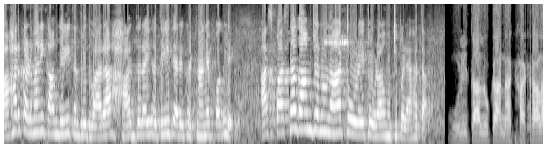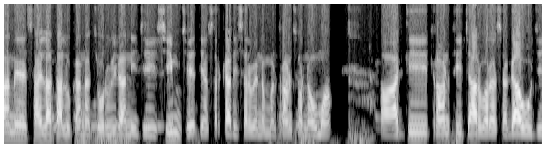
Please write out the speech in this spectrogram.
બહાર કાઢવાની કામગીરી તંત્ર દ્વારા હાથ ધરાઈ હતી, ત્યારે ઘટનાને પગલે આસપાસના ગામજનોના ટોળે ટોળા ઉમટી પડ્યા હતા. મૂળી તાલુકાના ખાખરાળા અને સાયલા તાલુકાના ચોરવીરાની જે સીમ છે, ત્યાં સરકારી સર્વે નંબર ત્રણસો નવમાં આજથી ત્રણથી ચાર વર્ષ અગાઉ જે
